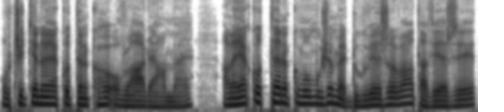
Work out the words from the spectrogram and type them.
určitě ne jako ten, koho ovládáme, ale jako ten, komu můžeme důvěřovat a věřit,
